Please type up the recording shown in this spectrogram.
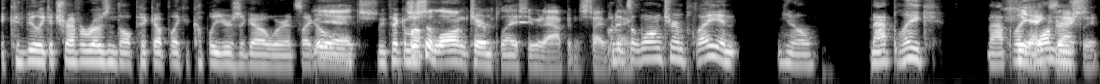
it could be like a Trevor Rosenthal pickup like a couple years ago where it's like, oh, yeah, it's we pick him just up, a long term play, see what happens type. but it's a long term play, and you know, Matt Blake, Matt Blake yeah, wonders exactly.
